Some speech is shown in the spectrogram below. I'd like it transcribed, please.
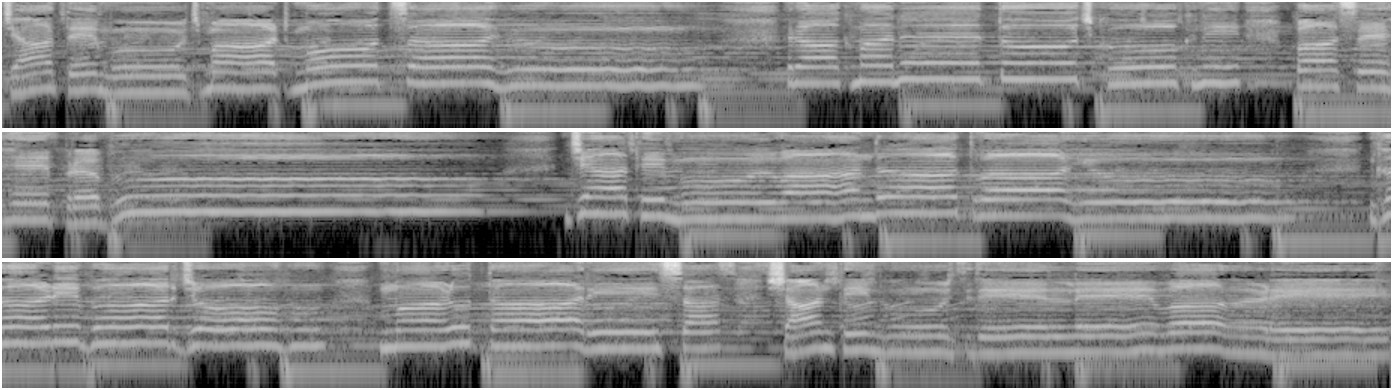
જ્યાં તે મુજ માટ મોત્સાહ્યું રાખ મને તુજ કુખની પાસે હે પ્રભુ. જ્યાંથી મૂલવાન વાહ્યું. ઘડી ભર જો હું મળું તારી સાથ, શાંતિ મુજ દિલને વળે.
